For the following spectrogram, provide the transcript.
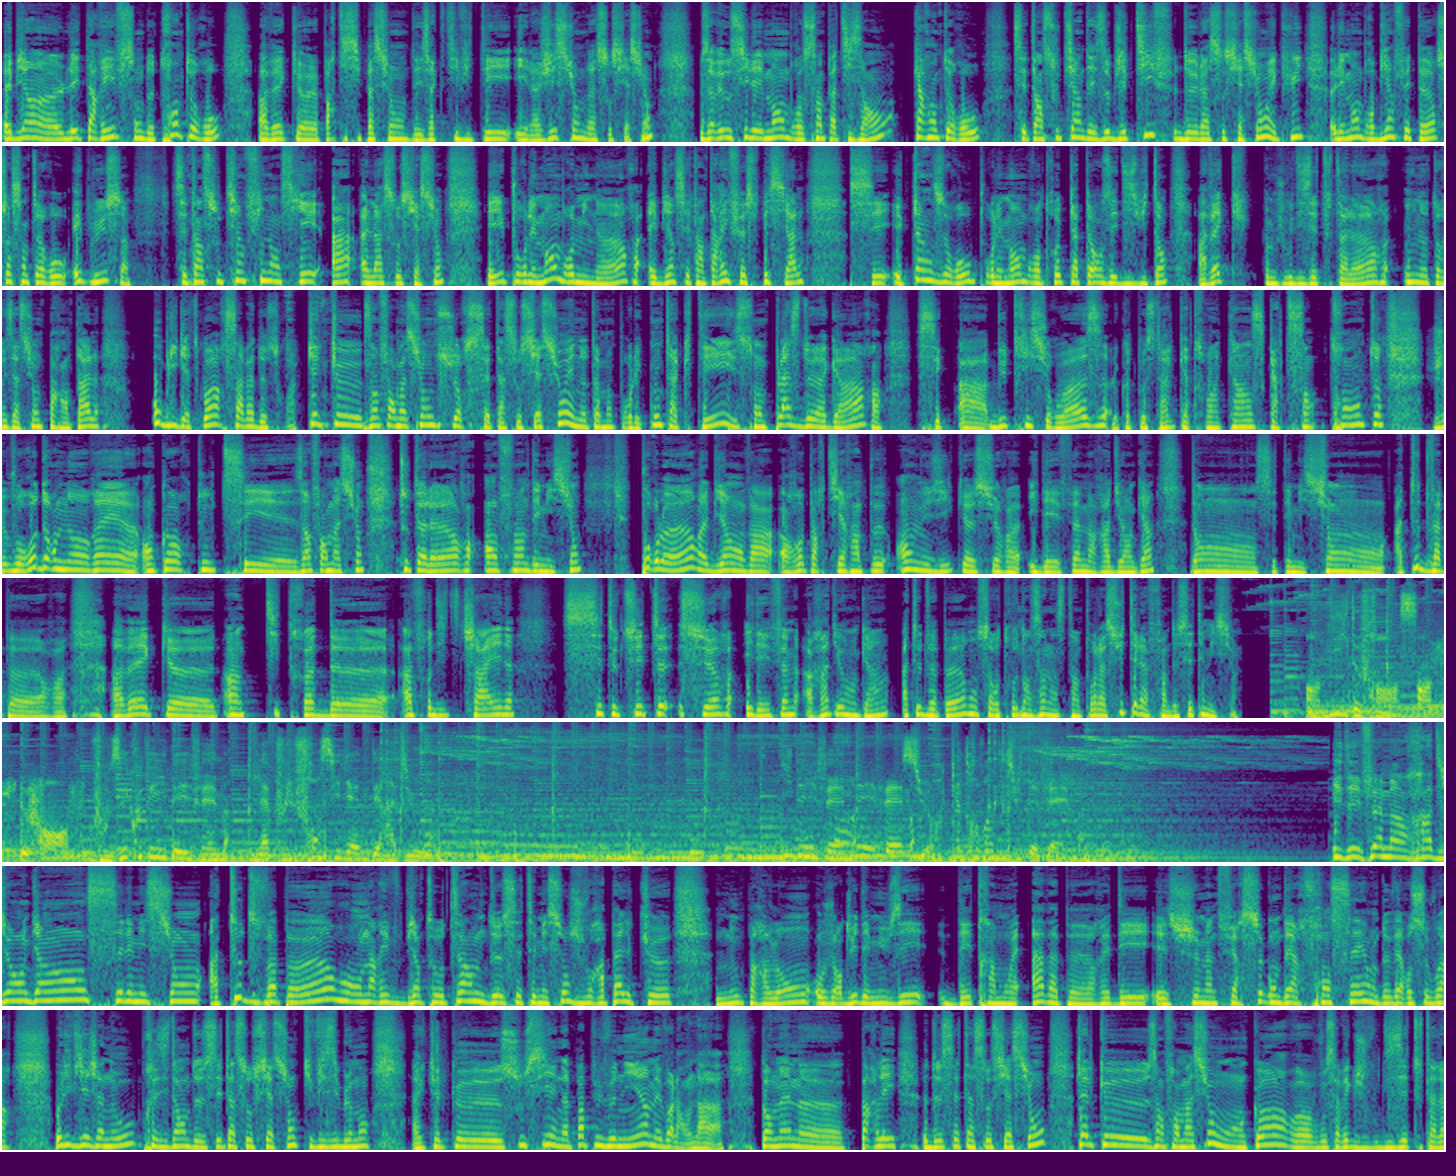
eh bien euh, les tarifs sont de 30 euros avec euh, la participation des activités et la gestion de l'association. Vous avez aussi les membres sympathisants 40 euros. C'est un soutien des objectifs de l'association. Et puis, les membres bienfaiteurs, 60 euros et plus. C'est un soutien financier à l'association. Et pour les membres mineurs, eh bien, c'est un tarif spécial. C'est 15 euros pour les membres entre 14 et 18 ans avec, comme je vous disais tout à l'heure, une autorisation parentale obligatoire, ça va de soi. Quelques informations sur cette association et notamment pour les contacter. Ils sont place de la gare, c'est à Butry-sur-Oise, le code postal 95 430. Je vous redonnerai euh, encore toutes ces informations tout à l'heure en fin d'émission. Pour l'heure, eh bien, on va repartir un peu en musique sur euh, IDFM Radio Anguin dans cette émission à toute vapeur avec euh, un titre de Aphrodite Child. C'est tout de suite sur IDFM Radio Anguin à toute vapeur. On se retrouve dans un instant pour la suite et la fin de cette émission. En Ile-de-France. En Ile-de-France. Vous écoutez IDFM, la plus francilienne des radios. IDFM, IDFM. sur 98 FM. IDFM Radio Anguin, c'est l'émission à toute vapeur. On arrive bientôt au terme de cette émission. Je vous rappelle que nous parlons aujourd'hui des musées des tramways à vapeur et des chemins de fer secondaires français. On devait recevoir Olivier Janot, président de cette association qui visiblement a quelques soucis et n'a pas pu venir. Mais voilà, on a quand même euh, parlé de cette association. Quelques informations encore. Vous savez que je vous disais tout à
